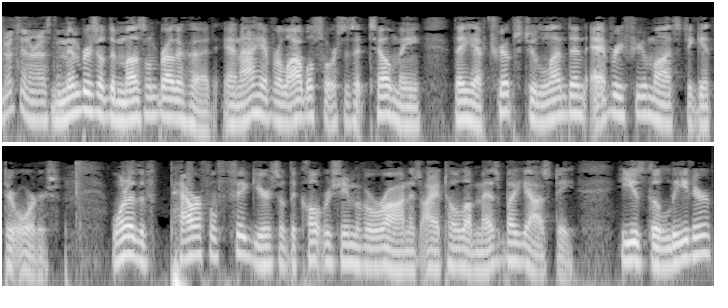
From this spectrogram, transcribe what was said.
That's interesting. members of the Muslim Brotherhood, and I have reliable sources that tell me they have trips to London every few months to get their orders. One of the powerful figures of the cult regime of Iran is Ayatollah Mesbah Yazdi. He is the leader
